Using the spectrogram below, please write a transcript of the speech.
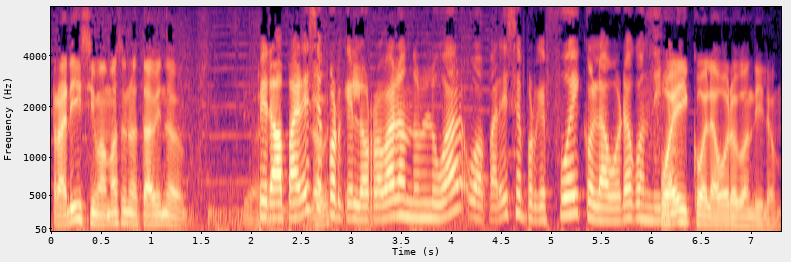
rarísima, más uno está viendo... Pero aparece lo- porque lo robaron de un lugar o aparece porque fue y colaboró con Dylan. Fue y colaboró con Dylan.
